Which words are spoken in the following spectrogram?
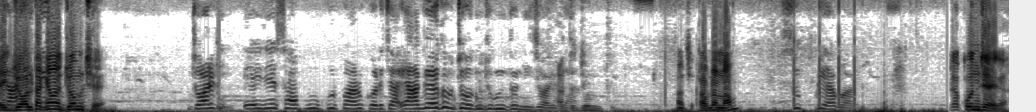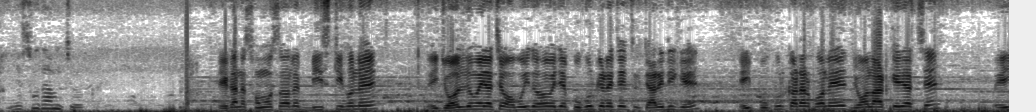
এই জলটা কেন জমছে? জল এই যে সব পুকুর পার করেছে আগে তো জম- জমতো নি জলটা আচ্ছা আপনার নাম? সুপ্রিয়া বাগ। এটা কোন জায়গা? সুদাম চোখ এখানে সমস্যা হলে বৃষ্টি হলে এই জল জমে যাচ্ছে অবৈধভাবে যে পুকুর কেটেছে চারিদিকে এই পুকুর কাটার ফলে জল আটকে যাচ্ছে এই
